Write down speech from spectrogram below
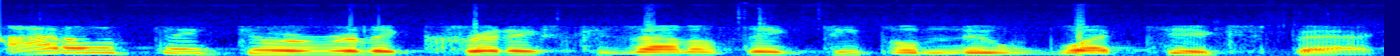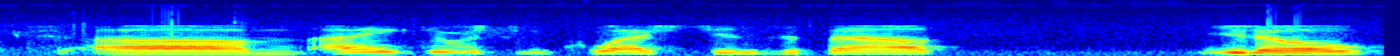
I don't think there were really critics because I don't think people knew what to expect. Um, I think there were some questions about, you know,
